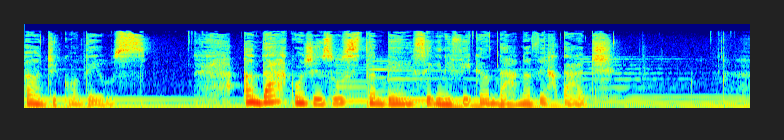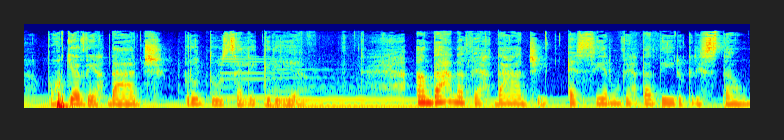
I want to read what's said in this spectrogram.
ande com Deus. Andar com Jesus também significa andar na verdade, porque a verdade produz alegria. Andar na verdade é ser um verdadeiro cristão,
